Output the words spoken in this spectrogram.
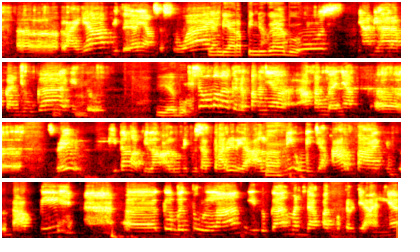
eh, layak gitu ya, yang sesuai, Yang diharapin juga ya, Bu. bagus, yang diharapkan juga gitu. Iya Bu. Insya Allah lah ke depannya akan banyak eh, sebenarnya kita nggak bilang alumni pusat karir ya alumni UI Jakarta gitu tapi eh, kebetulan gitu kan mendapat pekerjaannya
